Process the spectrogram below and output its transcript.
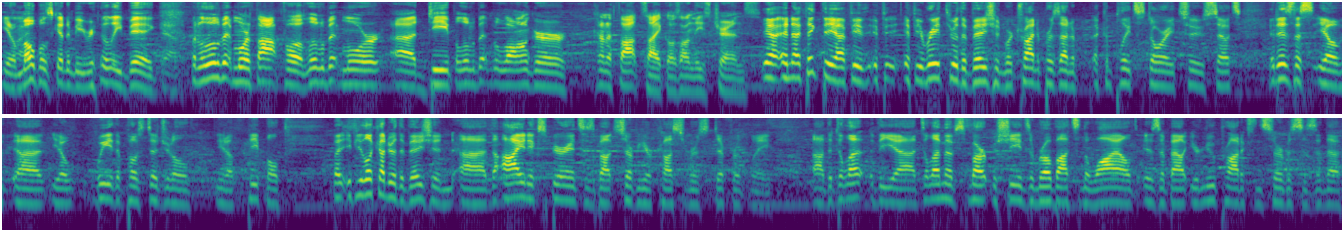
You know, mobile's going to be really big. Yeah. But a little bit more thoughtful, a little bit more uh, deep, a little bit longer kind of thought cycles on these trends. Yeah, and I think the, if, you, if, you, if you read through the vision, we're trying to present a, a complete story too. So it's, it is this, you know, uh, you know, we the post-digital, you know, people. But if you look under the vision, uh, the I in experience is about serving your customers differently. Uh, the dile- the uh, dilemma of smart machines and robots in the wild is about your new products and services in the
